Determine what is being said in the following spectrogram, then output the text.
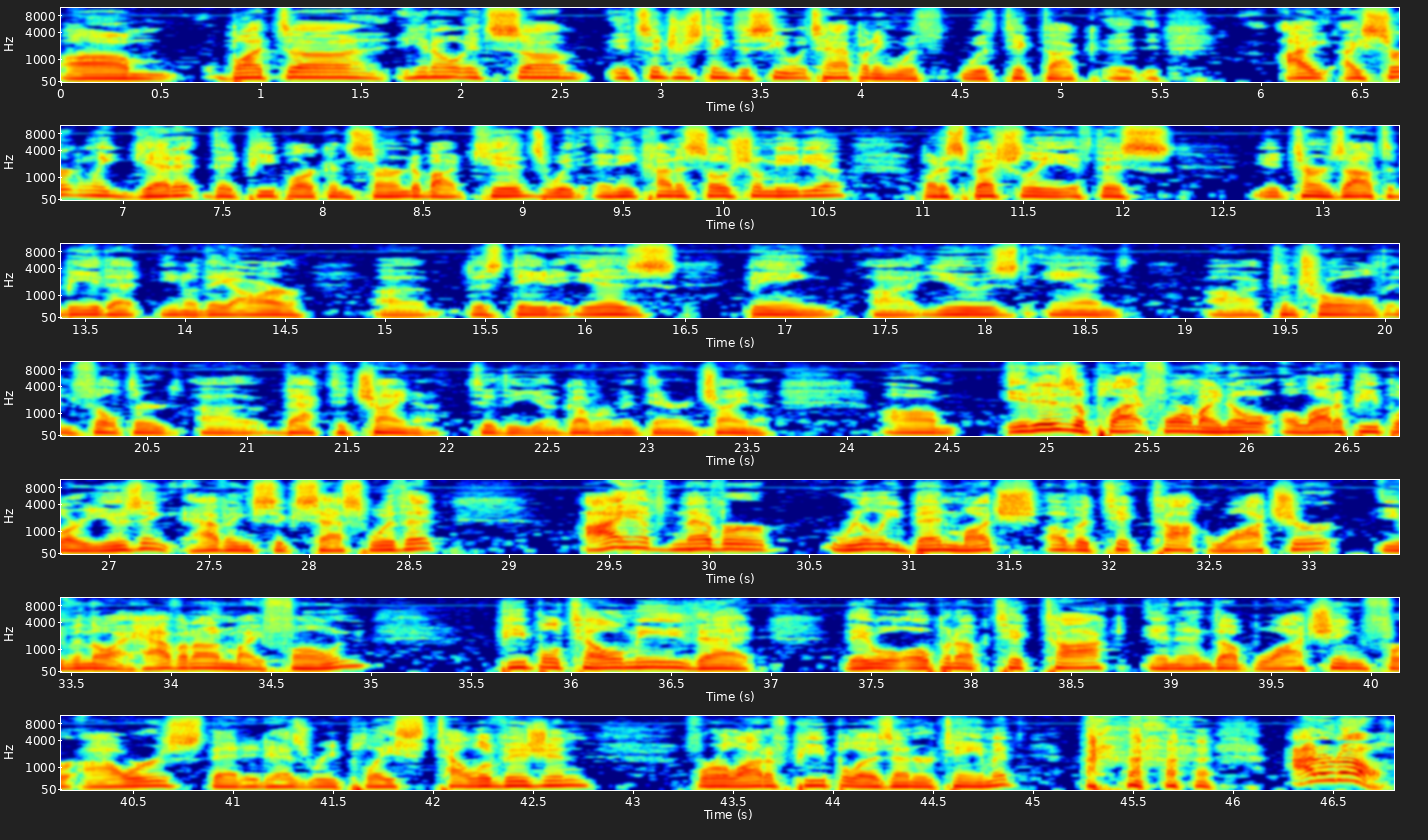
Um, but uh, you know, it's uh, it's interesting to see what's happening with with TikTok. I I certainly get it that people are concerned about kids with any kind of social media, but especially if this it turns out to be that you know they are uh, this data is being uh, used and uh, controlled and filtered uh, back to China, to the uh, government there in China. Um, it is a platform I know a lot of people are using, having success with it. I have never really been much of a TikTok watcher, even though I have it on my phone. People tell me that they will open up TikTok and end up watching for hours, that it has replaced television for a lot of people as entertainment. I don't know.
